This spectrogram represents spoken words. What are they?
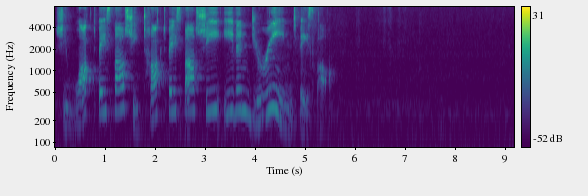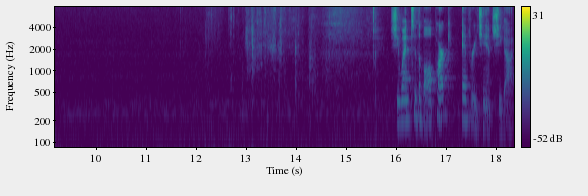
She walked baseball, she talked baseball, she even dreamed baseball. She went to the ballpark every chance she got.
